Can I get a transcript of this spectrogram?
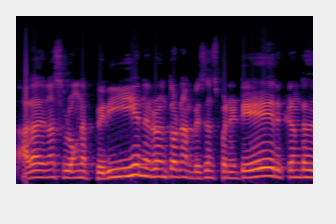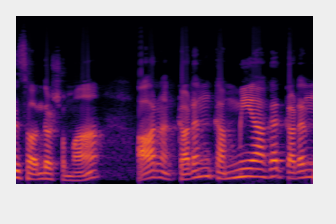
அதாவது என்ன சொல்லுவாங்கன்னா பெரிய நிறுவனத்தோட நான் பிஸ்னஸ் பண்ணிகிட்டே இருக்கேன்றது சந்தோஷமா? ஆர் நான் கடன் கம்மியாக கடன்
